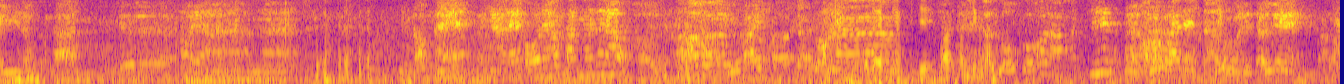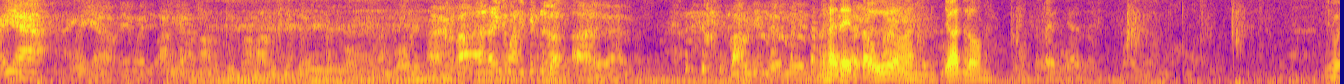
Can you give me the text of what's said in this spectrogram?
à, quay đâu còn đã nói anh đốt nè nhà nè bộ áo xanh này thấy không đẹp nha quý chị và tấm gián đáy ở đây cái mà chết được bao chết được Nó đây tử luôn anh chết luôn nhưng mà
